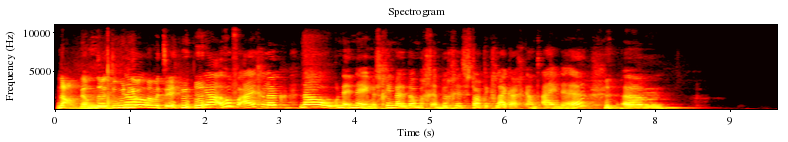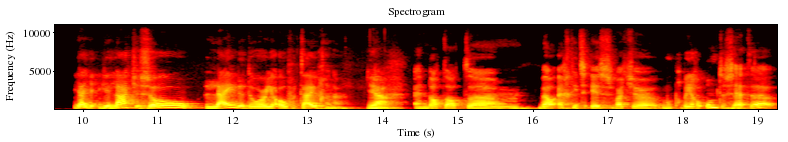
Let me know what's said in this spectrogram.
Nou, dan uh, doen we nou, die ook maar meteen. ja, hoef eigenlijk. Nou, nee, nee misschien dan begin, start ik gelijk eigenlijk aan het einde. Hè? um, ja, je, je, laat je zo leiden door je overtuigingen. Ja. En dat dat um, wel echt iets is wat je moet proberen om te zetten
